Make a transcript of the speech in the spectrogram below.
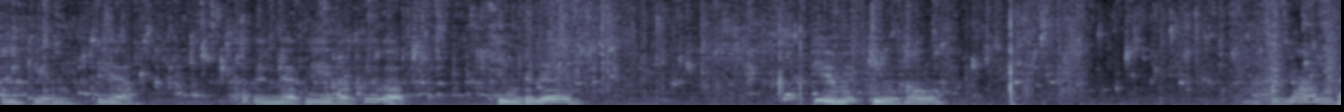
สังเกตนี่เตี้ยถ้าเป็นแบบนี้ก็คือแบบ ทิ้งไปเลยเพี่ยไม่กินเขาอาจจะล่ามไป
